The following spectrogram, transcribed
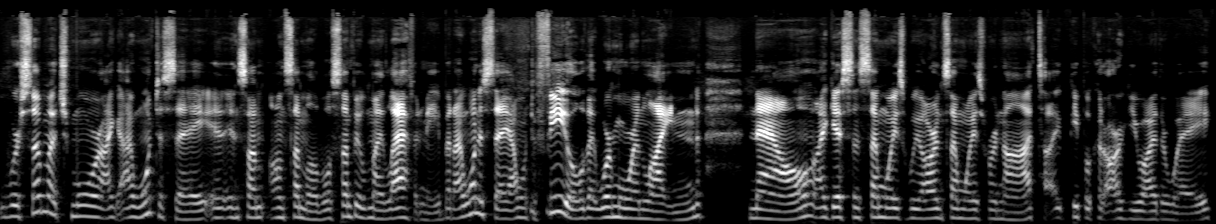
we're so much more. I, I want to say, in, in, some on some level, some people might laugh at me, but I want to say I want to feel that we're more enlightened now. I guess in some ways we are, in some ways we're not. I, people could argue either way,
